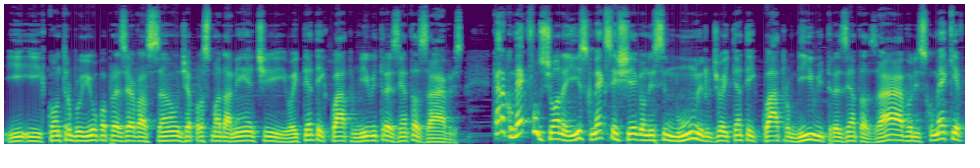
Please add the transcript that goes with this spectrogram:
e, e contribuiu para a preservação de aproximadamente 84.300 árvores. Cara, como é que funciona isso? Como é que vocês chegam nesse número de 84.300 árvores? Como é, que,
